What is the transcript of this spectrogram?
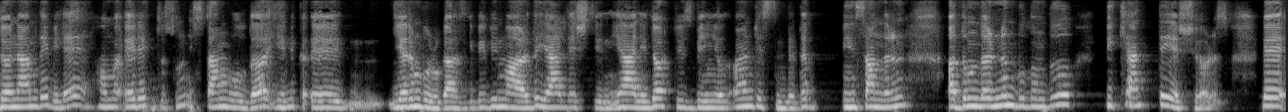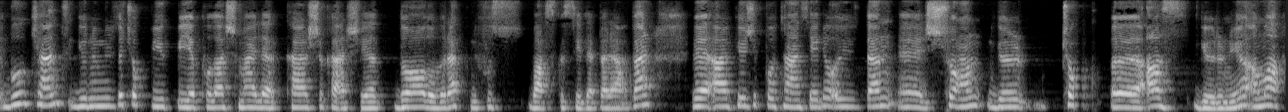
dönemde bile Homo erectus'un İstanbul'da yeni e, Yarımburgaz gibi bir mağarada yerleştiğini yani 400 bin yıl öncesinde de insanların adımlarının bulunduğu bir kentte yaşıyoruz. Ve bu kent günümüzde çok büyük bir yapılaşmayla karşı karşıya doğal olarak nüfus baskısıyla beraber ve arkeolojik potansiyeli o yüzden e, şu an gör, çok e, az görünüyor ama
